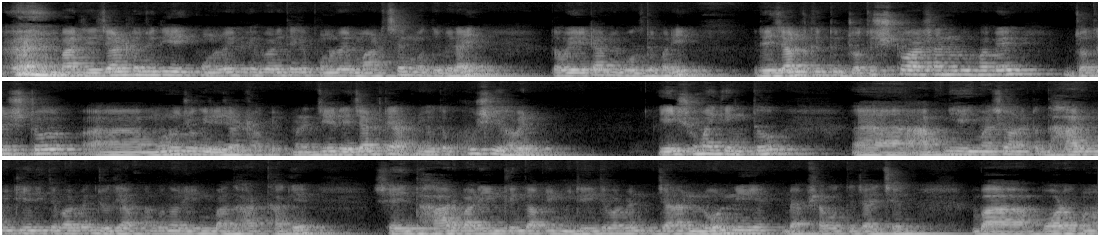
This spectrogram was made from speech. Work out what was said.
বা রেজাল্টটা যদি এই পনেরোই ফেব্রুয়ারি থেকে পনেরোই মার্চের মধ্যে বেরায়, তবে এটা আমি বলতে পারি রেজাল্ট কিন্তু যথেষ্ট আশানুরূপ হবে, যথেষ্ট মনোযোগী রেজাল্ট হবে। মানে যে রেজাল্টে আপনি হয়তো খুশি হবেন, এই সময় কিন্তু আপনি এই মাসে অনেকটা ধার মিটিয়ে দিতে পারবেন, যদি আপনার কোনো ঋণ বা ধার থাকে। সেই ধার বা ঋণ কিন্তু আপনি মিটিয়ে দিতে পারবেন। যারা লোন নিয়ে ব্যবসা করতে চাইছেন বা বড় কোনো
